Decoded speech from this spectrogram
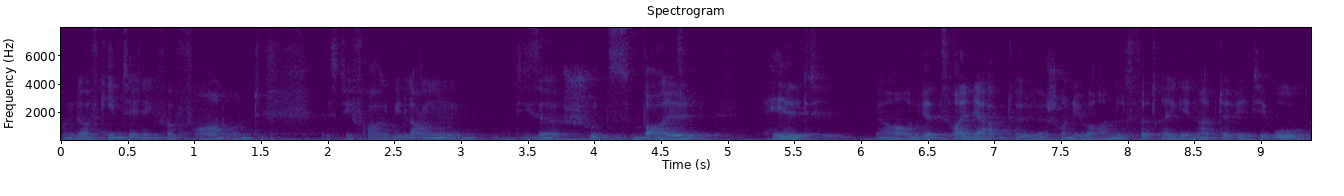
und auf Gentechnikverfahren und ist die Frage, wie lange dieser Schutzwall hält. Ja, und wir zahlen ja aktuell ja schon über Handelsverträge innerhalb der WTO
